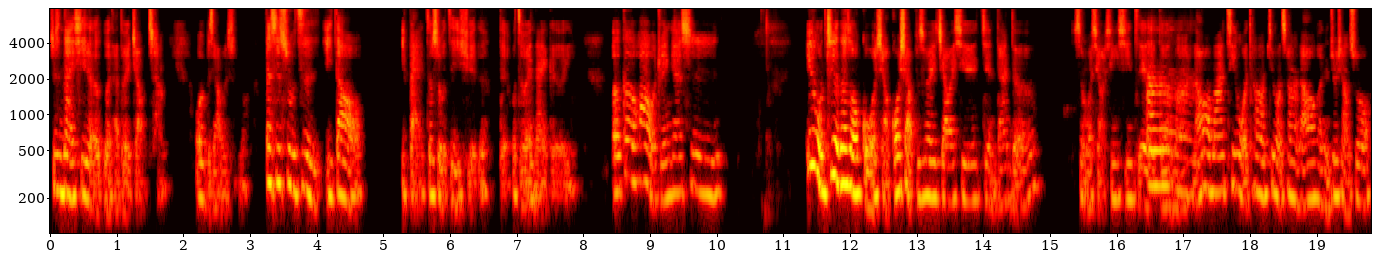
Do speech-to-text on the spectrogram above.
就是那一系的儿歌，他都会教我唱。我也不知道为什么。但是数字一到一百都是我自己学的，对，我只会那一个而已。儿歌的话，我觉得应该是，因为我记得那时候国小，国小不是会教一些简单的。什么小星星之类的歌嘛，然后我妈听我唱，听我唱，然后可能就想说，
